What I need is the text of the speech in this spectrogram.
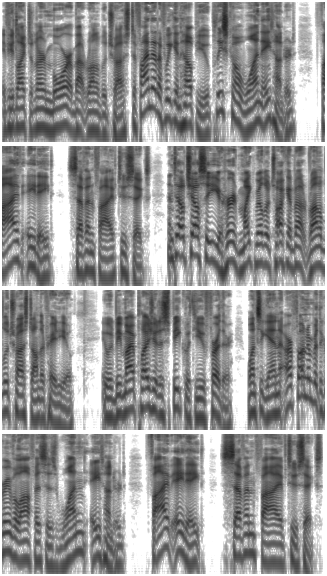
If you'd like to learn more about Ronald Blue Trust, to find out if we can help you, please call 1 800 588 7526 and tell Chelsea you heard Mike Miller talking about Ronald Blue Trust on the radio. It would be my pleasure to speak with you further. Once again, our phone number at the Greenville office is 1 800 588 7526.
